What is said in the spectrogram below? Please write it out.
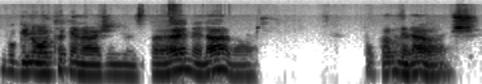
Bugün ortak enerjinizde neler var? Bakalım neler varmış.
